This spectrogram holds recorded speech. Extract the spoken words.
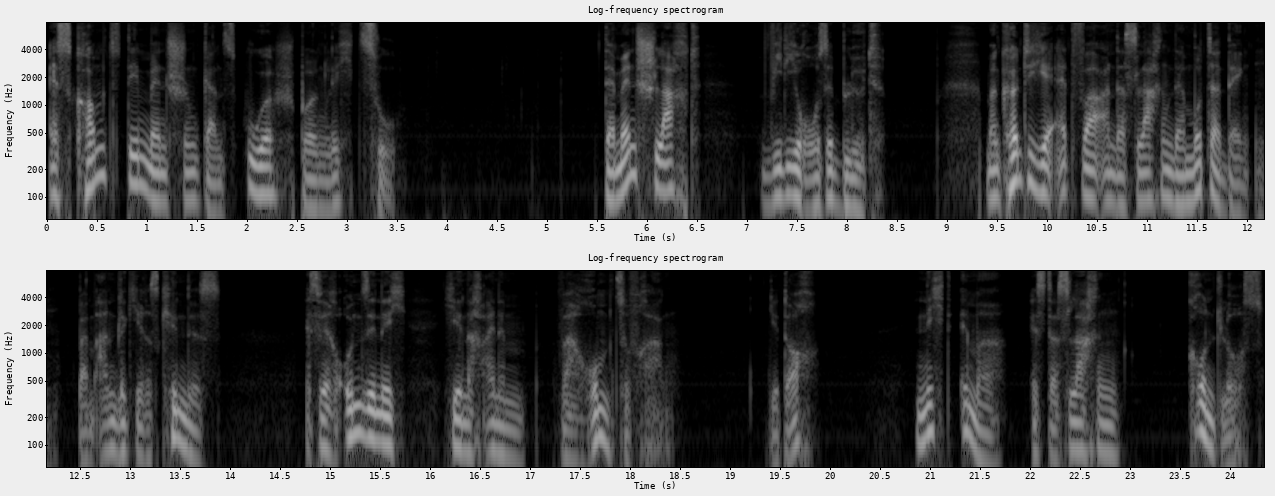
Es kommt dem Menschen ganz ursprünglich zu. Der Mensch lacht, wie die Rose blüht. Man könnte hier etwa an das Lachen der Mutter denken, beim Anblick ihres Kindes. Es wäre unsinnig, hier nach einem Warum zu fragen. Jedoch, nicht immer ist das Lachen grundlos.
